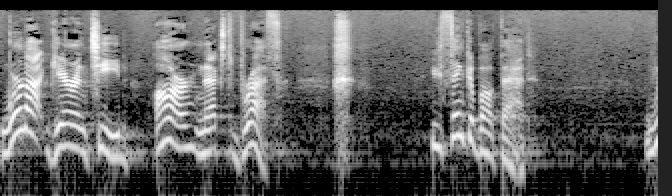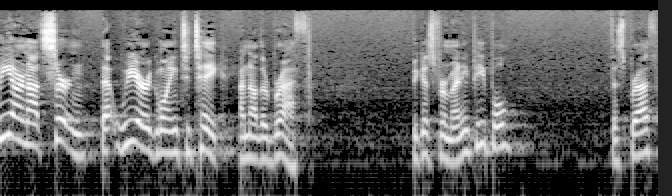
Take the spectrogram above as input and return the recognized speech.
We're not guaranteed our next breath. you think about that we are not certain that we are going to take another breath. Because for many people, this breath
